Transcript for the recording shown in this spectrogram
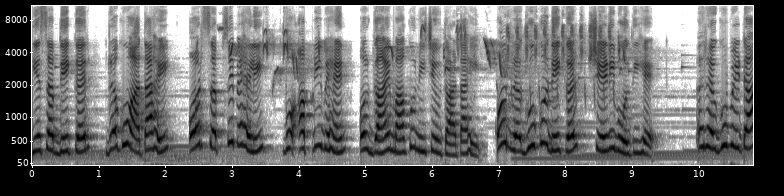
ये सब देखकर रघु आता है और सबसे पहले वो अपनी बहन और गाय माँ को नीचे उतारता है और रघु को देखकर शेरनी बोलती है रघु बेटा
